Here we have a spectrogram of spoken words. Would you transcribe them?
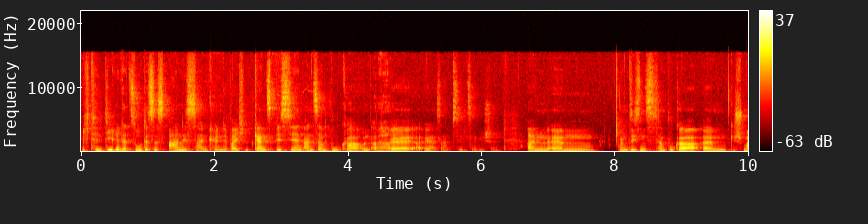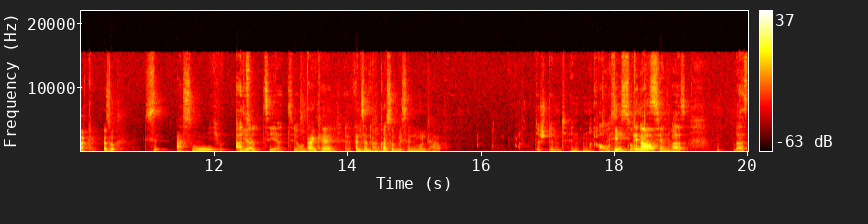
Ich tendiere dazu, dass es Anis sein könnte, weil ich ein ganz bisschen an Sambuka und ab, Ja. äh, ja, Absinth sage ich schon, an, ähm, an diesen Sambuka-Geschmack, also diese Asso, Assoziation. danke, an Sambuka so ein bisschen im Mund habe. Das stimmt, hinten raus Hin- ist so genau. ein bisschen was, was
